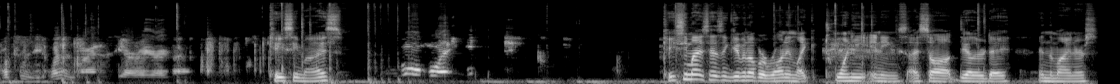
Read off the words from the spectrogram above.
What's his what is Mize's ERA right now? Casey Mize. Oh boy. Casey Mize hasn't given up a run in like 20 innings. I saw the other day in the minors.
